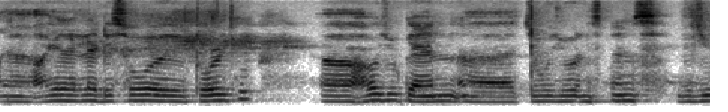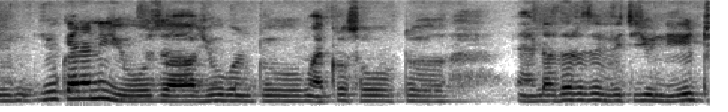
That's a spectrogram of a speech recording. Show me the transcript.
uh I already told you uh, how you can uh, choose your instance which you you can only use Ubuntu Microsoft and others which you need.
